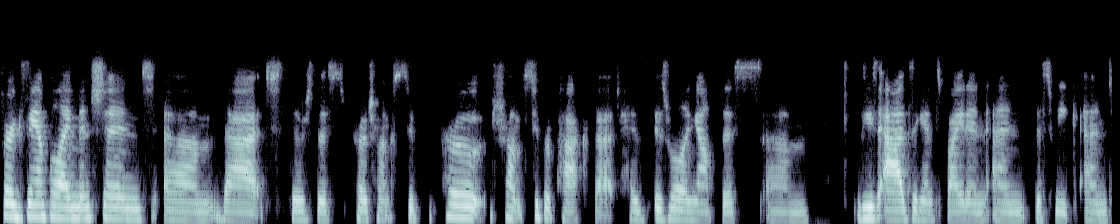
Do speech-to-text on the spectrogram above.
for example, I mentioned um, that there's this pro Trump super, pro Trump super PAC that has is rolling out this. Um, these ads against Biden and this week and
